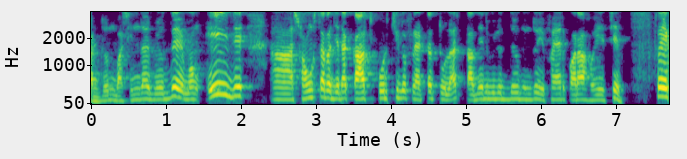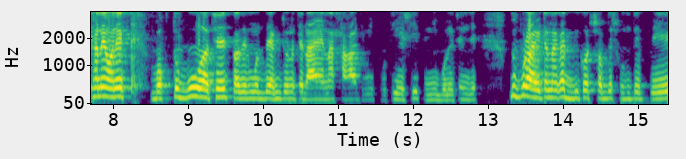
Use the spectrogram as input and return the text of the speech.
আটজন বাসিন্দার বিরুদ্ধে এবং এই যে সংস্থাটা যেটা কাজ করছিল ফ্ল্যাটটা তোলার, তাদের বিরুদ্ধেও কিন্তু এফআইআর করা হয়েছে। তো এখানে অনেক বক্তব্য আছে। তাদের মধ্যে একজন হচ্ছে রায়না সাহা, যিনি প্রতিবেশী। তিনি বলেছেন যে, দুপুর আড়াইটা নাগাদ বিকট শব্দে শুনতে পেয়ে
